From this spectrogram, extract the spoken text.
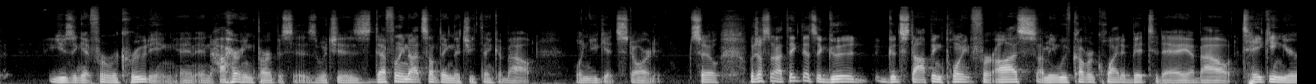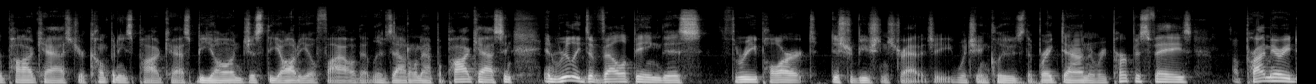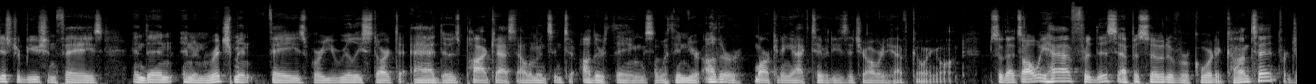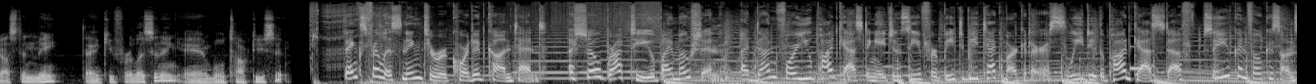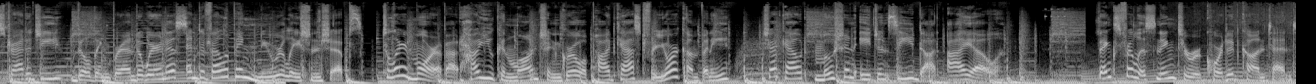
using it for recruiting and, and hiring purposes, which is definitely not something that you think about when you get started. So, well, Justin, I think that's a good good stopping point for us. I mean, we've covered quite a bit today about taking your podcast, your company's podcast, beyond just the audio file that lives out on Apple Podcasts, and and really developing this three part distribution strategy, which includes the breakdown and repurpose phase, a primary distribution phase, and then an enrichment phase where you really start to add those podcast elements into other things within your other marketing activities that you already have going on. So that's all we have for this episode of recorded content for Justin and me. Thank you for listening, and we'll talk to you soon. Thanks for listening to Recorded Content, a show brought to you by Motion, a done for you podcasting agency for B2B tech marketers. We do the podcast stuff so you can focus on strategy, building brand awareness, and developing new relationships. To learn more about how you can launch and grow a podcast for your company, check out motionagency.io. Thanks for listening to Recorded Content.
